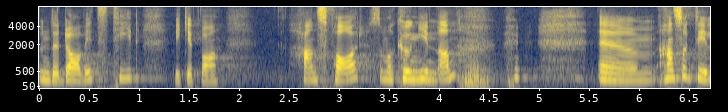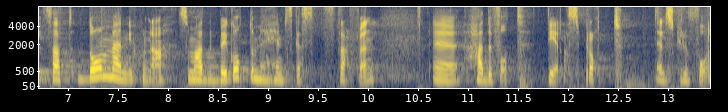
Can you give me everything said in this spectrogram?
under Davids tid, vilket var hans far som var kung innan. Ehm, han såg till så att de människorna som hade begått de här hemska straffen eh, hade fått deras brott, eller skulle få.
